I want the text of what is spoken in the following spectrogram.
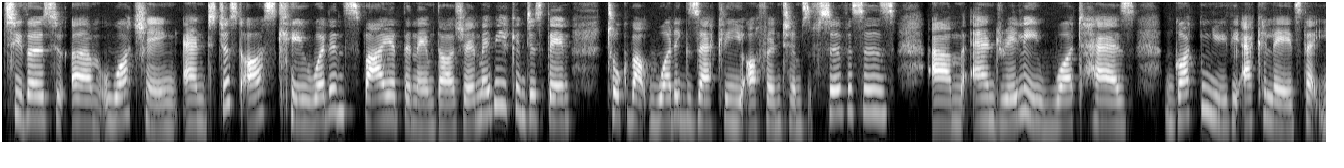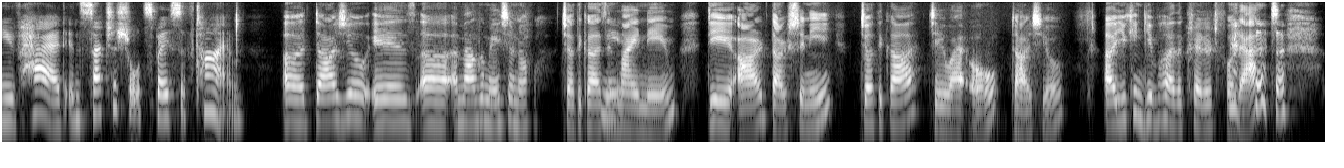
to those um, watching and just ask you what inspired the name DARJYO. And maybe you can just then talk about what exactly you offer in terms of services um, and really what has gotten you the accolades that you've had in such a short space of time. Uh, DARJYO is an amalgamation of Jyothika yeah. in my name, D-A-R, Darshani, Jyothika, J-Y-O, DARJYO. Uh, you can give her the credit for that.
